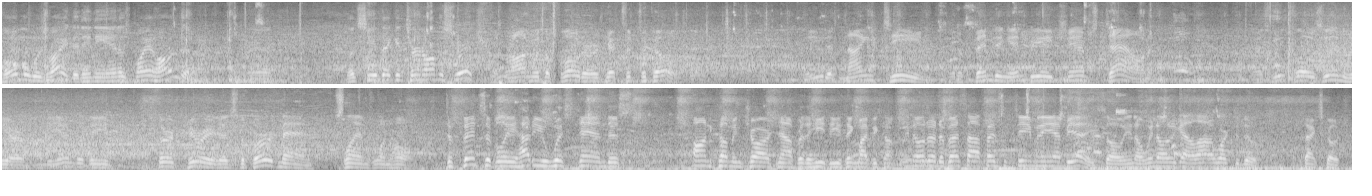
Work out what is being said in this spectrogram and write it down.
Vogel was right that Indiana's playing harder than them. And let's see if they can turn on the switch. LeBron with the floater gets it to go. Lead at 19. The defending NBA champs down as we close in here on the end of the third period as the Birdman slams one home. Defensively, how do you withstand this oncoming charge now for the Heat that you think might be coming? We know they're the best offensive team in the NBA, so you know we know they got a lot of work to do. Thanks, Coach.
